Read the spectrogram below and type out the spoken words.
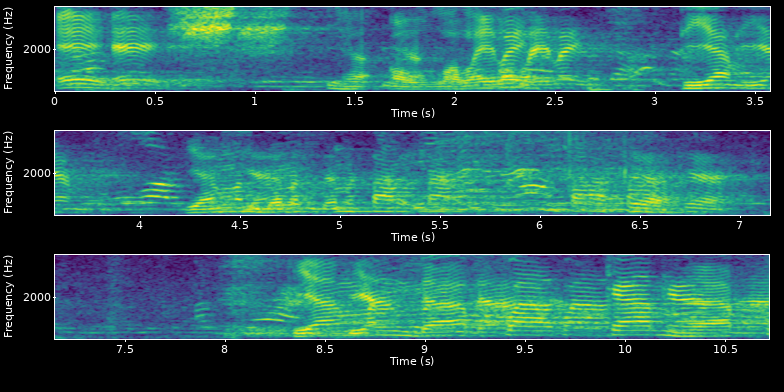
Eh, shh. ya Allah, lele, diam, yang mendapat mentar ini aja, yang mendapatkan HP,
